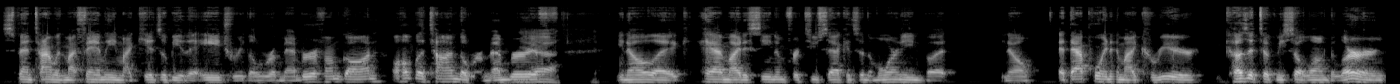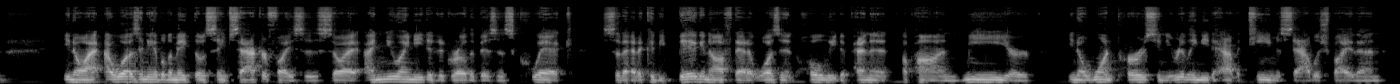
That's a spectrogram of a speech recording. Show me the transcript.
spend time with my family. My kids will be the age where they'll remember if I'm gone all the time. They'll remember yeah. if, you know, like, hey, I might have seen them for two seconds in the morning, but you know, at that point in my career, because it took me so long to learn, you know, I, I, wasn't able to make those same sacrifices. So I, I, knew I needed to grow the business quick so that it could be big enough that it wasn't wholly dependent upon me or, you know, one person. You really need to have a team established by then.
